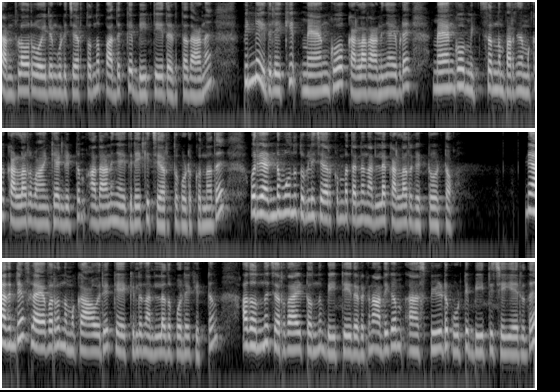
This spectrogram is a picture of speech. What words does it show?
സൺഫ്ലവർ ഓയിലും കൂടി ചേർത്തൊന്ന് പതുക്കെ ബീറ്റ് ചെയ്തെടുത്തതാണ്. പിന്നെ ഇതിലേക്ക് മാംഗോ കളറാണ് ഞാൻ ഇവിടെ മാംഗോ മിക്സ് എന്നും പറഞ്ഞ് നമുക്ക് കളർ വാങ്ങിക്കാൻ കിട്ടും. അതാണ് ഞാൻ ഇതിലേക്ക് ചേർത്ത് കൊടുക്കുന്നത്. ഒരു രണ്ട് മൂന്ന് തുള്ളി ചേർക്കുമ്പോൾ തന്നെ നല്ല കളർ കിട്ടും കേട്ടോ. പിന്നെ അതിന്റെ ഫ്ലേവർ നമുക്ക് ആ ഒരു കേക്കിൽ നല്ലതുപോലെ കിട്ടും. അതൊന്ന് ചെറുതായിട്ടൊന്ന് ബീറ്റ് ചെയ്തെടുക്കണം. അധികം സ്പീഡ് കൂട്ടി ബീറ്റ് ചെയ്യരുത്.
